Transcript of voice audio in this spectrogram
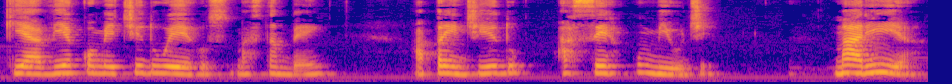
que havia cometido erros, mas também aprendido a ser humilde. Maria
